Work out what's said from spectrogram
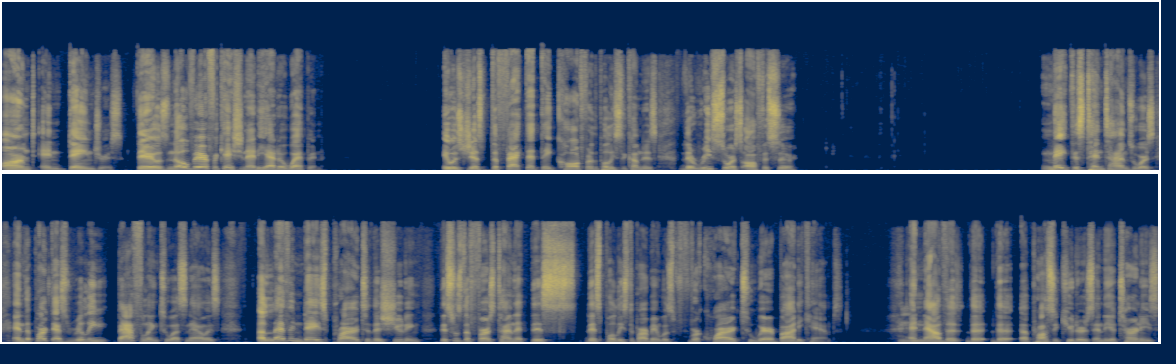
armed and dangerous. There was no verification that he had a weapon. It was just the fact that they called for the police to come to this. The resource officer made this 10 times worse. And the part that's really baffling to us now is 11 days prior to this shooting, this was the first time that this this police department was required to wear body cams. And now the the the uh, prosecutors and the attorneys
